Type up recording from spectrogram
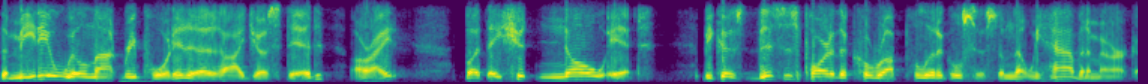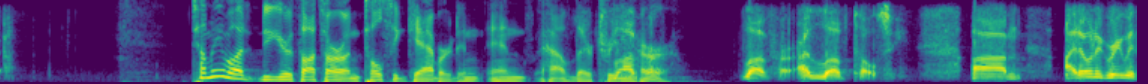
The media will not report it, as I just did, all right? But they should know it because this is part of the corrupt political system that we have in America. Tell me what your thoughts are on Tulsi Gabbard and, and how they're treating love her. her. Love her. I love Tulsi. Um, I don't agree with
